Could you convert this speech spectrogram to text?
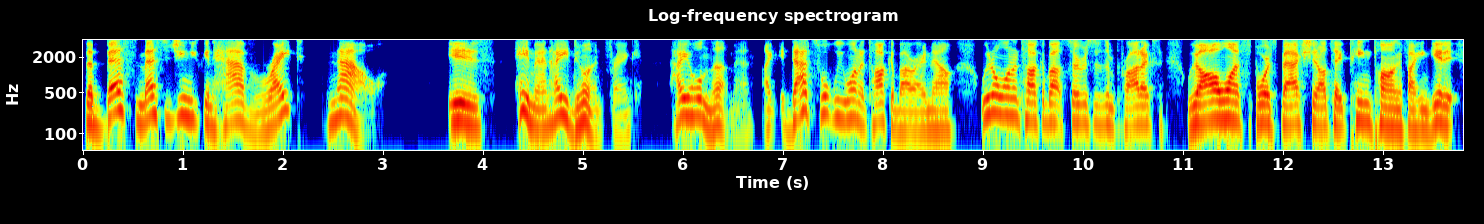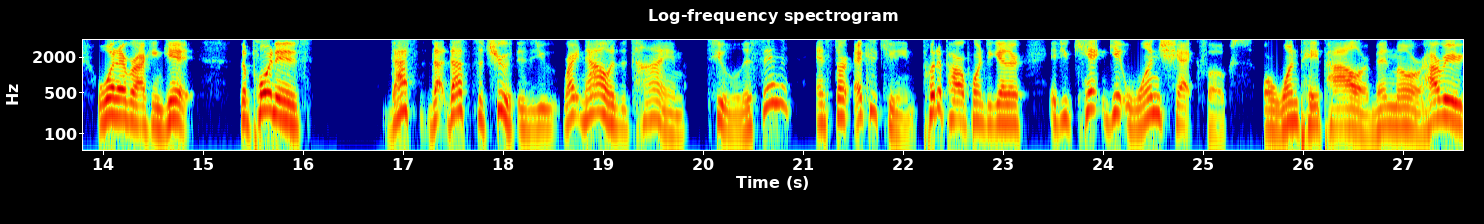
the best messaging you can have right now is, "Hey man, how you doing, Frank? How you holding up, man?" Like that's what we want to talk about right now. We don't want to talk about services and products. We all want sports back shit. I'll take ping pong if I can get it, whatever I can get. The point is, that's that that's the truth. Is you right now is the time to listen and start executing. Put a PowerPoint together. If you can't get one check, folks, or one PayPal or Venmo or however you're,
